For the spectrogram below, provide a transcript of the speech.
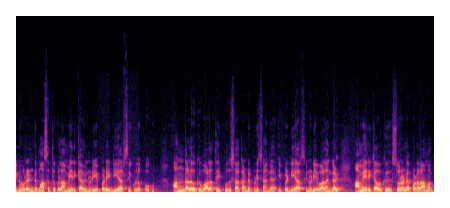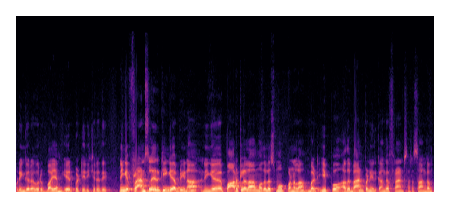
இன்னும் ரெண்டு மாதத்துக்குள்ளே அமெரிக்காவினுடைய படை டிஆர்சிக்குள்ளே போகும். அந்த அளவுக்கு வளத்தை புதுசாக கண்டுபிடிச்சாங்க. இப்போ டிஆர்சியினுடைய வளங்கள் அமெரிக்காவுக்கு சுரண்டப்படலாம் அப்படிங்கிற ஒரு பயம் ஏற்பட்டிருக்கிறது. நீங்கள் ஃப்ரான்ஸில் இருக்கீங்க அப்படின்னா நீங்கள் பார்க்லலாம் முதல்ல ஸ்மோக் பண்ணலாம். பட் இப்போ அதை பேன் பண்ணியிருக்காங்க பிரான்ஸ் அரசாங்கம்.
